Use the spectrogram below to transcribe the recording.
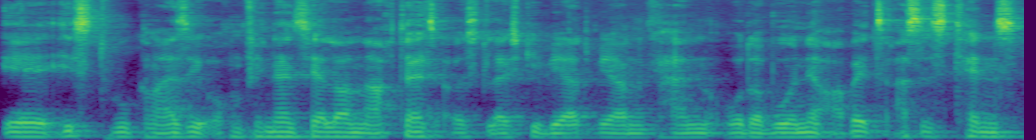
äh, ist, wo quasi auch ein finanzieller Nachteilsausgleich gewährt werden kann oder wo eine Arbeitsassistenz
